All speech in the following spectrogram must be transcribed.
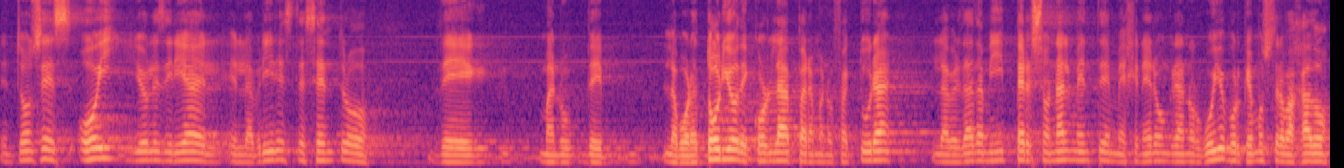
Entonces, hoy yo les diría el abrir este centro de, de laboratorio de Core Lab para manufactura, la verdad a mí personalmente me genera un gran orgullo porque hemos trabajado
